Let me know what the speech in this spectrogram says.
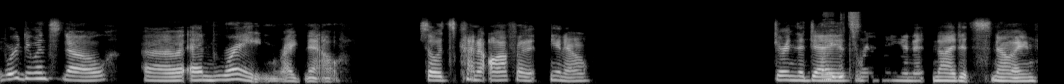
we're doing snow uh, and rain right now, so it's kind of off at you know. During the day, it's, it's- raining, and at night, it's snowing.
